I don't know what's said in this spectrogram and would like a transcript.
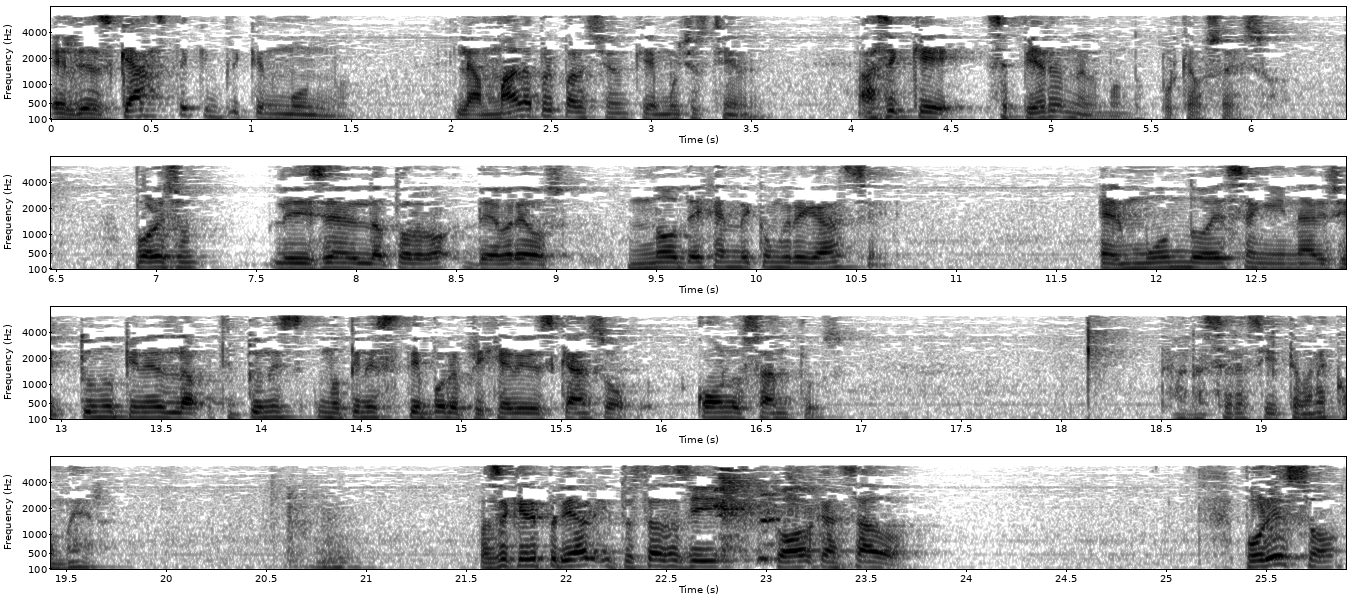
El desgaste que implica el mundo, la mala preparación que muchos tienen, hace que se pierdan el mundo por causa de eso. Por eso le dice el autor de Hebreos, no dejen de congregarse, el mundo es sanguinario. Si tú no tienes, la, si no tienes tiempo de refrigerio y descanso con los santos, te van a hacer así, te van a comer. Vas a querer pelear y tú estás así, todo cansado. Por eso,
